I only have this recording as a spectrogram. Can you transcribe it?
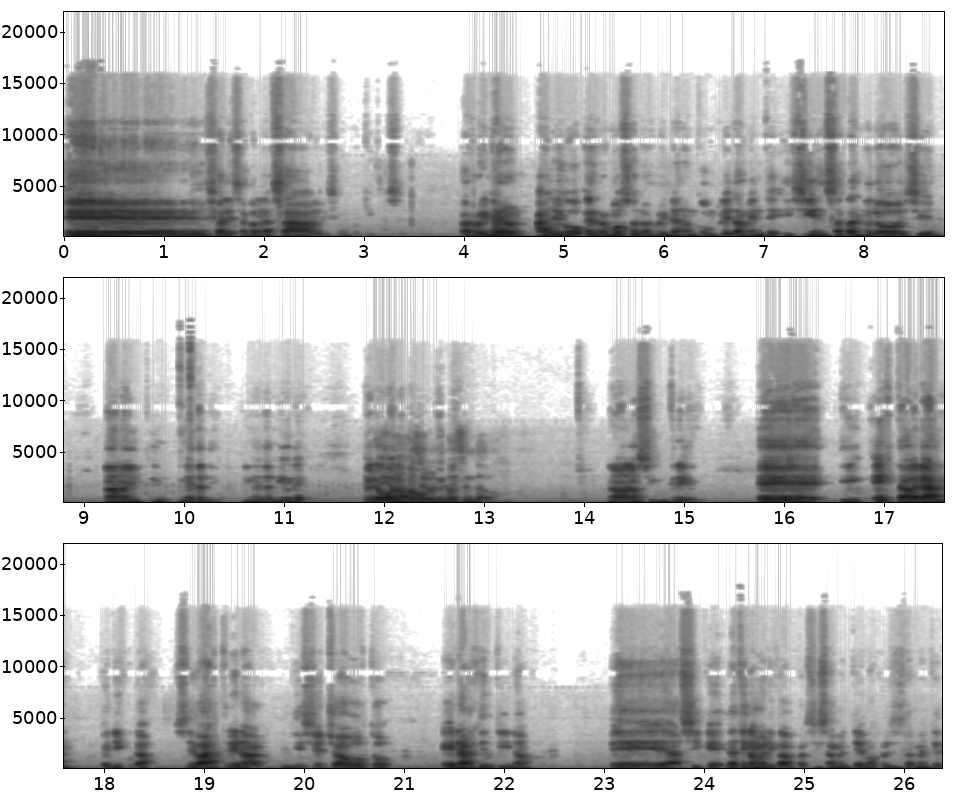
Ya le sacaron la saga, le hicieron. Arruinaron algo hermoso, lo arruinaron completamente y siguen sacándolo, y siguen. No, no, in- in- inentendible. Inentendible. Pero bueno, no, el último centavo. no, no, es increíble. Eh, y esta gran película se va a estrenar el 18 de agosto en Argentina. Eh, así que Latinoamérica, precisamente, más precisamente en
